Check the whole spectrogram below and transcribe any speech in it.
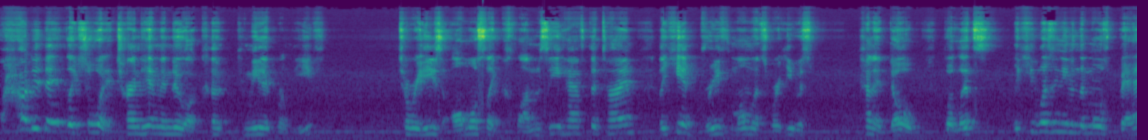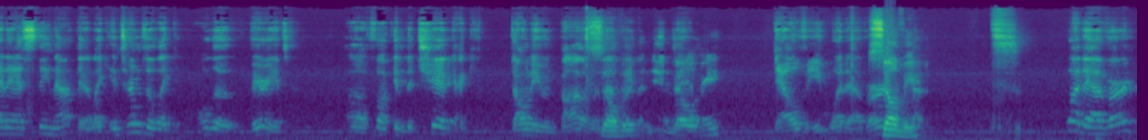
Like, how did they like? So what? It turned him into a co- comedic relief, to where he's almost like clumsy half the time. Like he had brief moments where he was kind of dope, but let's like he wasn't even the most badass thing out there. Like in terms of like all the variants, uh, fucking the chick, I don't even bother Sylvie. remembering the name. Sylvie. Delvey, whatever. Sylvie. whatever.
